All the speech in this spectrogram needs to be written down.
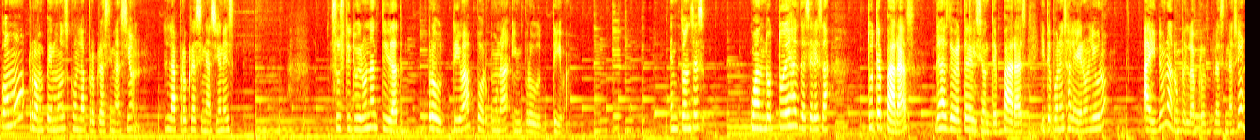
¿cómo rompemos con la procrastinación? La procrastinación es sustituir una actividad productiva por una improductiva. Entonces, cuando tú dejas de hacer esa, tú te paras, dejas de ver televisión, te paras y te pones a leer un libro, ahí de una rompes la procrastinación.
